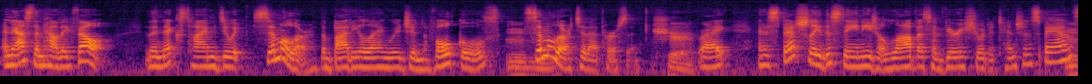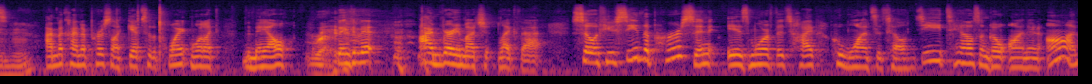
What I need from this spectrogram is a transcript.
and ask them how they felt. The next time, do it similar, the body language and the vocals, Mm-hmm. similar to that person sure right? And especially this day and age, a lot of us have very short attention spans. I'm the kind of person like get to the point, more like the male. Right. Think of it. I'm very much like that. So if you see the person is more of the type who wants to tell details and go on and on,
